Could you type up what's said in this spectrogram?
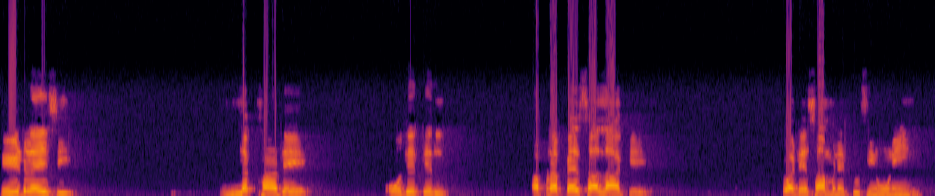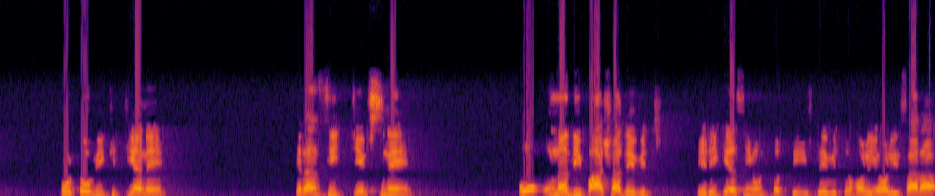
ਖੇਡ ਰਹੇ ਸੀ, ਲੱਖਾਂ ਦੇ ਉਹਦੇ ਤੇ ਆਪਣਾ ਪੈਸਾ ਲਾ ਕੇ ਤੁਹਾਡੇ ਸਾਹਮਣੇ ਤੁਸੀਂ ਹੁਣੀ ਫੋਟੋ ਵੀ ਖਿੱਚੀਆਂ ਨੇ, ਕਰੰਸੀ ਚਿਪਸ ਨੇ, ਉਹ ਉਹਨਾਂ ਦੀ ਭਾਸ਼ਾ ਦੇ ਵਿੱਚ, ਜਿਹੜੀ ਕਿ ਅਸੀਂ ਹੁਣ ਤਫਤੀਸ਼ ਦੇ ਵਿੱਚ ਹੌਲੀ ਹੌਲੀ ਸਾਰਾ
